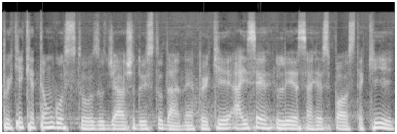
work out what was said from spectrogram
por que, que é tão gostoso o diacho do estudar, né? Porque aí você lê essa resposta aqui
